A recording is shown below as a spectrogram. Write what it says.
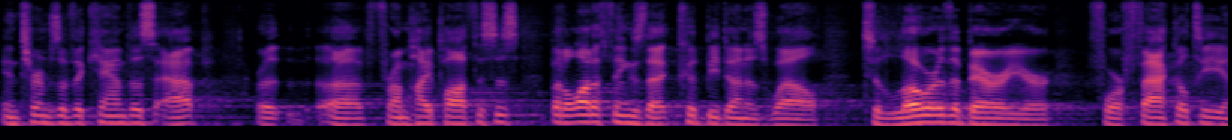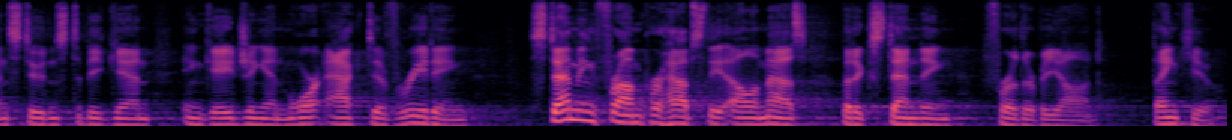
in terms of the Canvas app or, uh, from Hypothesis, but a lot of things that could be done as well to lower the barrier for faculty and students to begin engaging in more active reading, stemming from perhaps the LMS, but extending further beyond. Thank you.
